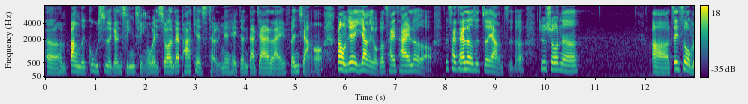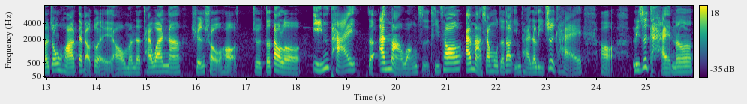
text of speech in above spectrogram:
呃，很棒的故事跟心情，我也希望在 Podcast 里面可以跟大家来分享哦。那我们今天一样有个猜猜乐哦，这猜猜乐是这样子的，就是说呢，啊、呃，这次我们中华代表队啊，我们的台湾呢、啊、选手哈、就得到了银牌的鞍马王子，体操鞍马项目得到银牌的李志凯。啊、哦，李志凯呢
